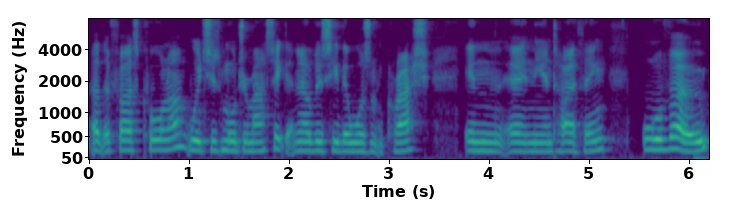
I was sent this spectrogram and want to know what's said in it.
at the first corner which is more dramatic and obviously there wasn't a crash in in the entire thing. Although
